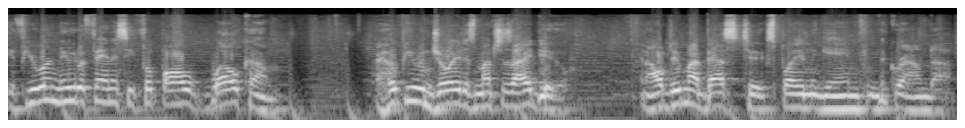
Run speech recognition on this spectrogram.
If you are new to fantasy football, welcome. I hope you enjoy it as much as I do, and I'll do my best to explain the game from the ground up.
